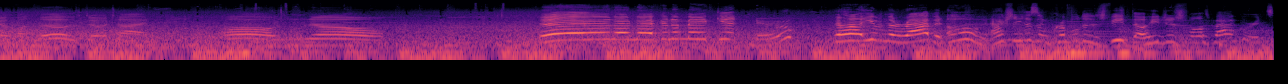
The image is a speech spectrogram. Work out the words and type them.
jump on those, don't I? Oh no. And I'm not gonna make it. Nope. Uh, even the rabbit. Oh, actually, he doesn't crumple to his feet though. He just falls backwards,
